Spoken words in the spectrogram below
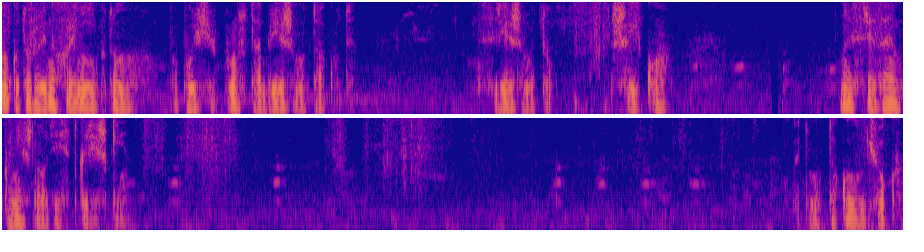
ну, которые на хранение, потом попозже просто обрежем вот так вот. Срежем эту шейку. Ну и срезаем, конечно, вот здесь вот корешки. Поэтому вот такой лучок.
